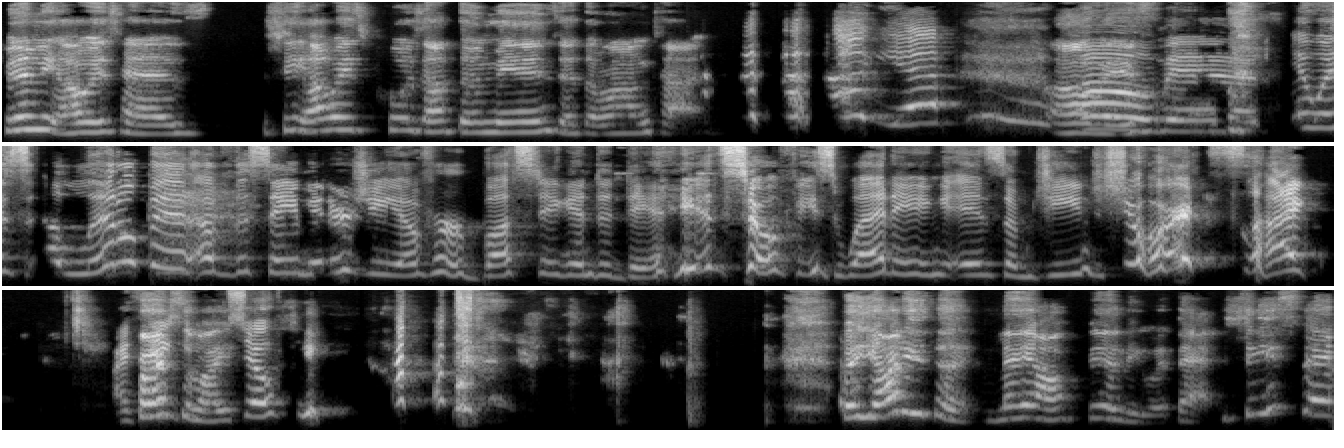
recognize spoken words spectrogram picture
Finley always has, she always pulls out the amends at the wrong time. yep. Oh man, it was a little bit of the same energy of her busting into Dani and Sophie's wedding in some jean shorts. Like, I first of all, Sophie. but y'all need to lay off Philly with that. She said.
